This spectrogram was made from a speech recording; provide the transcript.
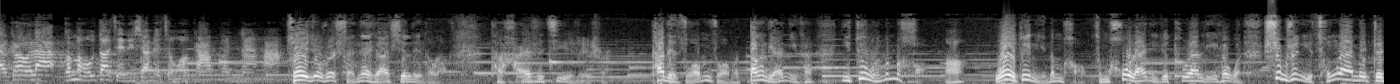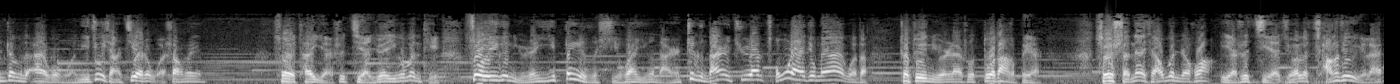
又够啦，咁啊，好多谢你上嚟做我嘉宾啦吓。所以就说沈殿霞心里头，她还是记着这事儿，他得琢磨琢磨。当年你看你对我那么好啊，我也对你那么好，怎么后来你就突然离开我？是不是你从来没真正的爱过我？你就想借着我上位呢？所以，她也是解决一个问题。作为一个女人，一辈子喜欢一个男人，这个男人居然从来就没爱过她，这对于女人来说多大个悲哀！所以，沈殿霞问这话，也是解决了长久以来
